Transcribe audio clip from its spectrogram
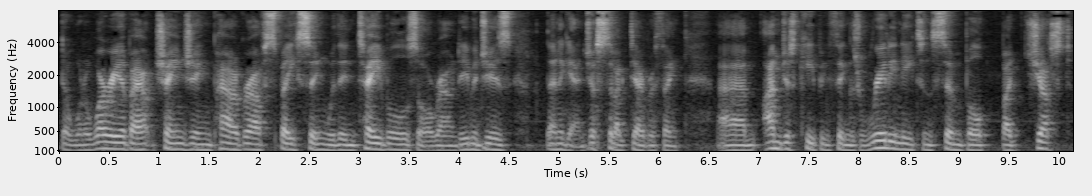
don't want to worry about changing paragraph spacing within tables or around images, then again, just select everything. Um, I'm just keeping things really neat and simple by just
